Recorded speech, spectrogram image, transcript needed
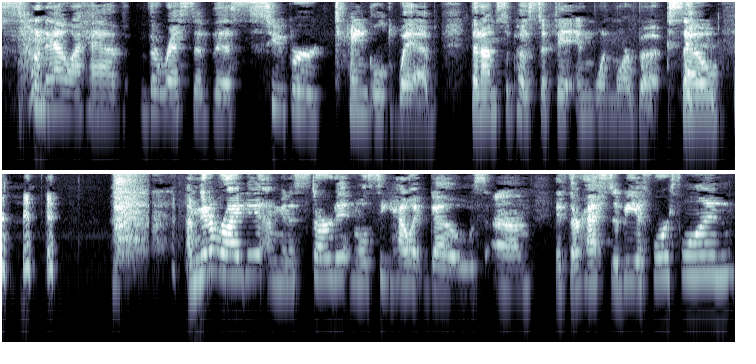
so now I have the rest of this super tangled web that I'm supposed to fit in one more book. So I'm gonna write it. I'm gonna start it, and we'll see how it goes. Um, if there has to be a fourth one,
